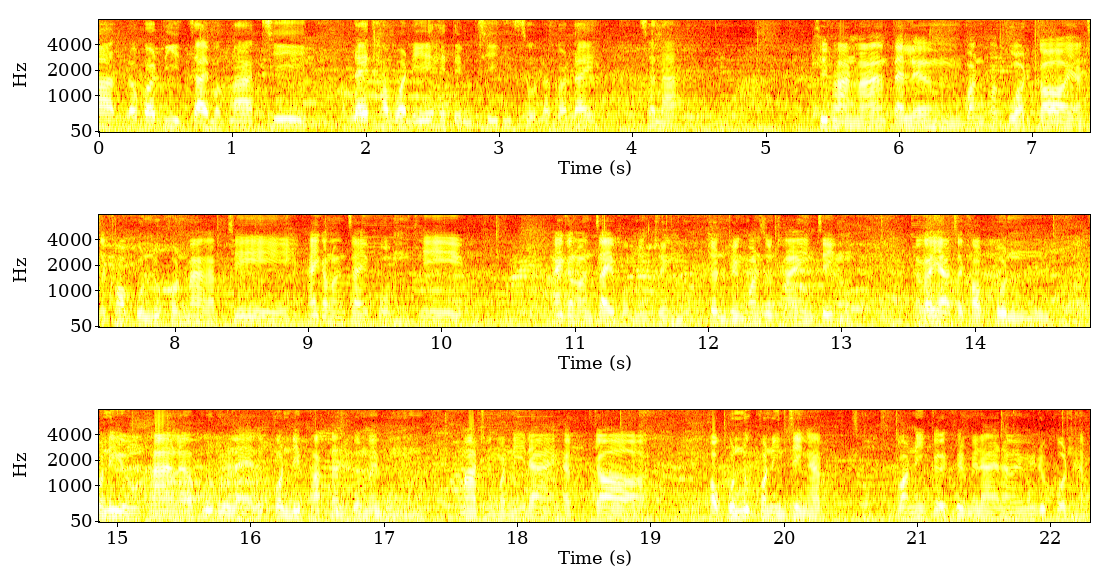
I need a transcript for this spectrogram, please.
าด แล้วก็ดีใจมากๆที่ได้ทำวันนี้ให้เต็มที่ที่สุดแล้วก็ได้ชนะ ที่ผ่านมาตั้งแต่เริ่มวันประกวดก็อยากจะขอบคุณทุกคนมากครับที่ให้กำลังใจผมที่ให้กำลังใจผมจนถึงจนถึงวันสุดท้ายจริง ๆ แล้วก็อยากจะขอบคุณคนที่อยู่ข้างแล้วผู้ดูแลทุกคนที่ผลักดันผมให้ผมมาถึงวันนี้ได้ครับ ก็ขอบคุณทุกคนจริง ๆ ครับ วันนี้เกิดขึ้นไม่ได้ถ้าไม่มีทุกคนครับ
